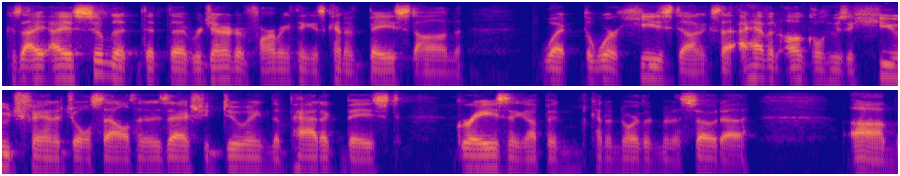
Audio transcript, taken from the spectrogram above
Because I, I assume that that the regenerative farming thing is kind of based on what the work he's done. Because I have an uncle who's a huge fan of Joel Salatin and is actually doing the paddock based grazing up in kind of northern Minnesota. Um,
